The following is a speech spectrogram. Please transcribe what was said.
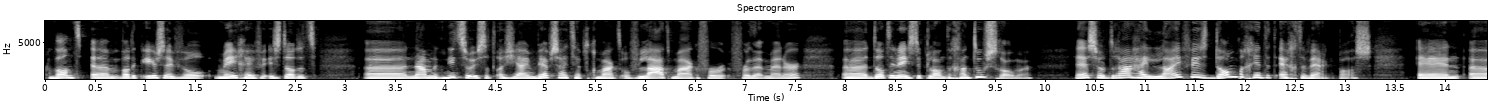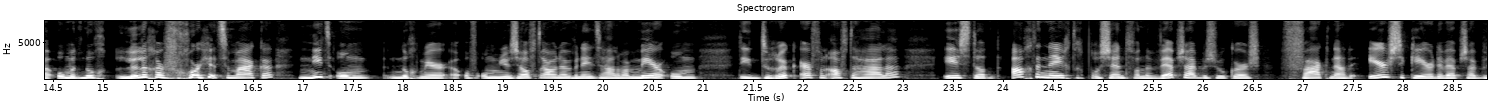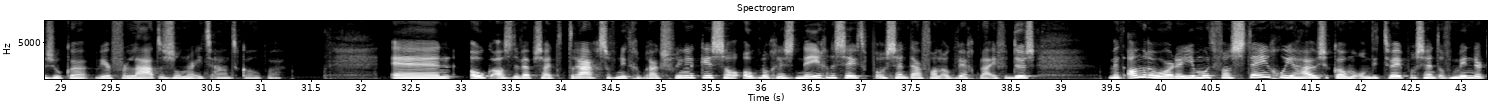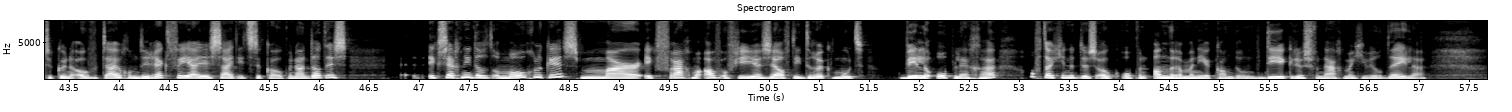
Want um, wat ik eerst even wil meegeven is dat het uh, namelijk niet zo is dat als jij een website hebt gemaakt of laat maken voor for that matter, uh, dat ineens de klanten gaan toestromen. Zodra hij live is, dan begint het echte werk pas. En uh, om het nog lulliger voor je te maken, niet om nog meer of om je zelfvertrouwen naar beneden te halen, maar meer om die druk ervan af te halen, is dat 98% van de websitebezoekers vaak na de eerste keer de website bezoeken weer verlaten zonder iets aan te kopen. En ook als de website te traag is of niet gebruiksvriendelijk is, zal ook nog eens 79% daarvan ook wegblijven. Dus met andere woorden, je moet van steengoede huizen komen om die 2% of minder te kunnen overtuigen om direct via je site iets te kopen. Nou, dat is. Ik zeg niet dat het onmogelijk is, maar ik vraag me af of je jezelf die druk moet willen opleggen. Of dat je het dus ook op een andere manier kan doen, die ik dus vandaag met je wil delen.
